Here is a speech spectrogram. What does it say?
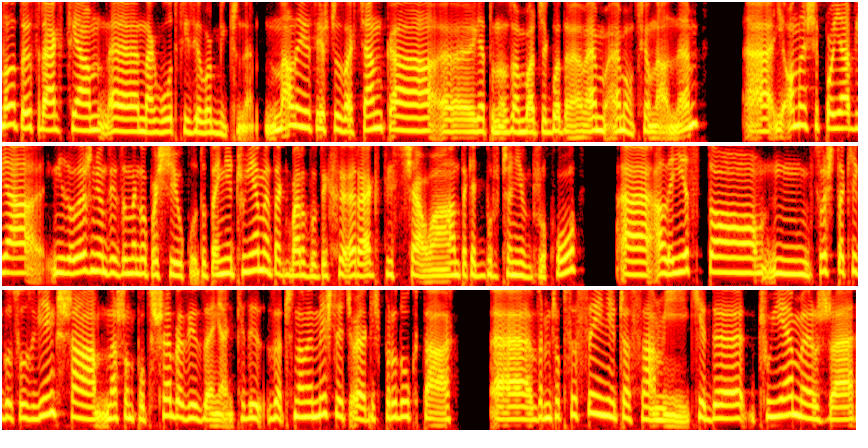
no to jest reakcja e, na głód fizjologiczny. No ale jest jeszcze zachcianka, e, ja to nazywam bardziej głodem emocjonalnym. E, I ona się pojawia niezależnie od jedzonego posiłku. Tutaj nie czujemy tak bardzo tych reakcji z ciała, tak jak burczenie w brzuchu, ale jest to mm, coś takiego, co zwiększa naszą potrzebę zjedzenia. Kiedy zaczynamy myśleć o jakichś produktach, wręcz obsesyjnie czasami, kiedy czujemy, że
